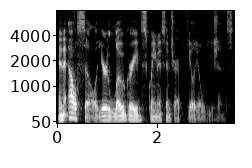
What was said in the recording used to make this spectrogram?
and LSIL, your low grade squamous intraepithelial lesions.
